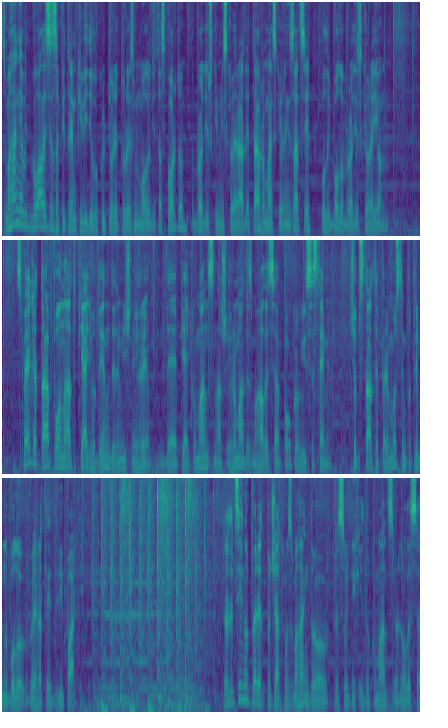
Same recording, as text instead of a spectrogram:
Змагання відбувалися за підтримки відділу культури, туризму, молоді та спорту Бродівської міської ради та громадської організації волейболу Бродівського району. Спека та понад 5 годин динамічної гри, де 5 команд з нашої громади змагалися по круговій системі. Щоб стати переможцем, потрібно було виграти дві партії. Традиційно перед початком змагань до присутніх і до команд звернулися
